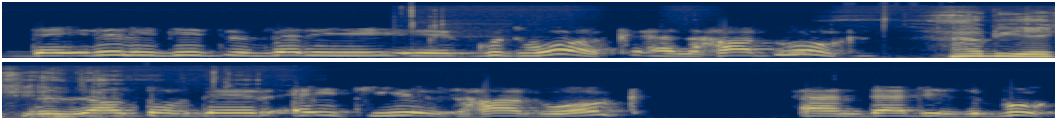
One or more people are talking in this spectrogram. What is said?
they really did very uh, good work and hard work. How do you the result of their eight years hard work, and that is the book.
